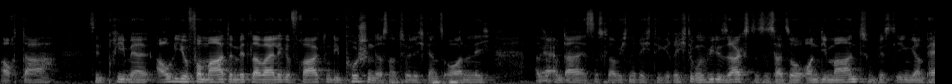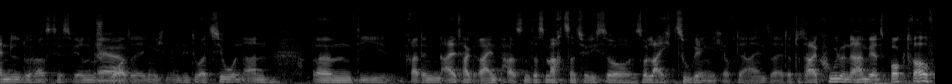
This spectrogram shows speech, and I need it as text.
auch da sind primär Audioformate mittlerweile gefragt und die pushen das natürlich ganz ordentlich. Also ja. von daher ist das, glaube ich, eine richtige Richtung. Und wie du sagst, das ist halt so on demand. Du bist irgendwie am Pendeln, du hörst es während dem Sport ja. oder irgendwelchen Situationen an, die gerade in den Alltag reinpassen. Das macht es natürlich so, so leicht zugänglich auf der einen Seite. Total cool und da haben wir jetzt Bock drauf.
